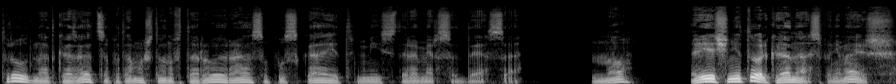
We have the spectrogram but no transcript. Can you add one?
Трудно отказаться, потому что он второй раз упускает мистера Мерседеса. Но речь не только о нас, понимаешь?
